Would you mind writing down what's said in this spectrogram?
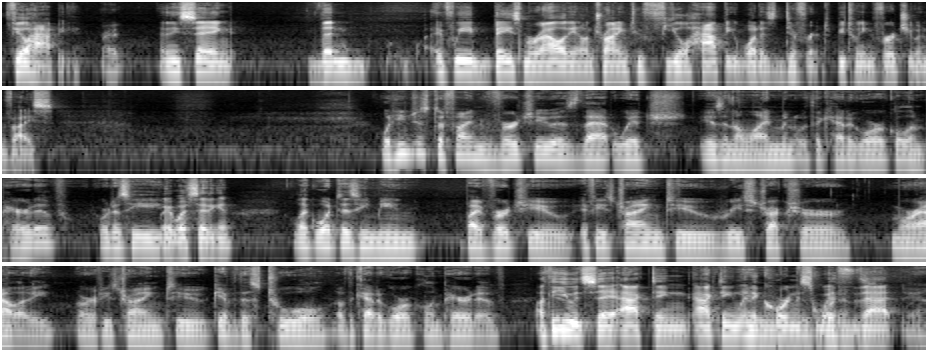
feel happy. Right. and he's saying then if we base morality on trying to feel happy what is different between virtue and vice Would he just define virtue as that which is in alignment with a categorical imperative? Or does he, Wait, what? Say it again. like, what does he mean by virtue if he's trying to restructure morality or if he's trying to give this tool of the categorical imperative? I think you would say acting acting in, In accordance, with that yeah.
